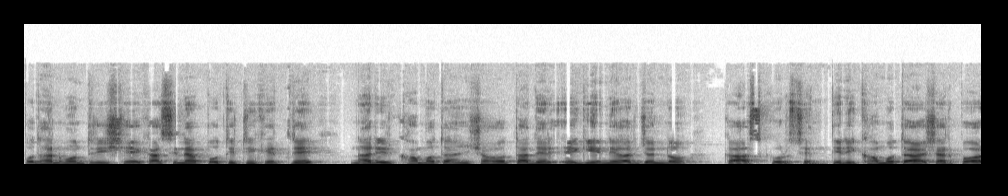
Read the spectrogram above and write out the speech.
প্রধানমন্ত্রী শেখ হাসিনা প্রতিটি ক্ষেত্রে নারীর ক্ষমতায়ন সহ তাদের এগিয়ে নেওয়ার জন্য কাজ করছেন। তিনি ক্ষমতায় আসার পর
